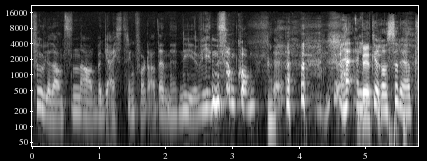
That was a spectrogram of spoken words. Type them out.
fugledansen av begeistring for da denne nye vinen som kom. Jeg liker også det at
